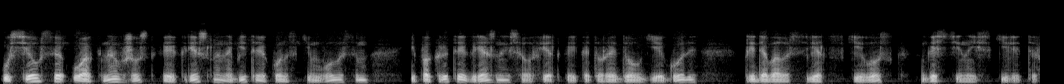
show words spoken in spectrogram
уселся у окна в жесткое кресло, набитое конским волосом и покрытое грязной салфеткой, которая долгие годы придавала светский лоск гостиной скелетов.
